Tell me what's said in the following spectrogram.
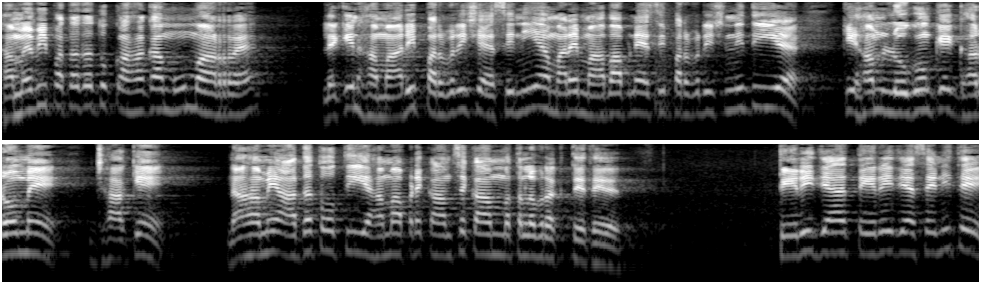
हमें भी पता था तू कहाँ का मुँह मार रहा है। लेकिन हमारी परवरिश ऐसी नहीं है, हमारे माँ बाप ने ऐसी परवरिश नहीं दी है कि हम लोगों के घरों में झांकें। ना हमें आदत होती है, हम अपने काम से काम मतलब रखते थे। तेरी जा, तेरे जैसे नहीं थे।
